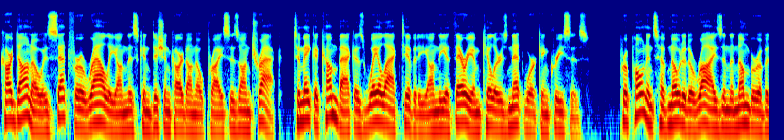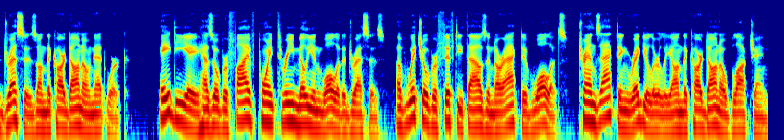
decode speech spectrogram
Cardano is set for a rally on this condition Cardano price is on track to make a comeback as whale activity on the Ethereum killer's network increases. Proponents have noted a rise in the number of addresses on the Cardano network. ADA has over 5.3 million wallet addresses, of which over 50,000 are active wallets, transacting regularly on the Cardano blockchain.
